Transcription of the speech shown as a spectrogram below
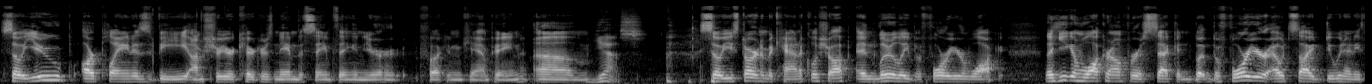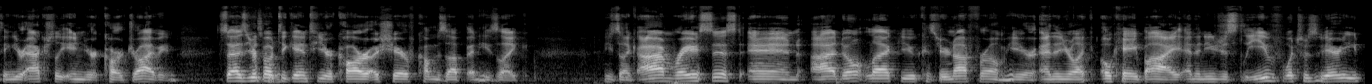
So you are playing as V. I'm sure your character's named the same thing in your fucking campaign. Um, yes. so you start in a mechanical shop, and literally before you're walking, like you can walk around for a second, but before you're outside doing anything, you're actually in your car driving. So as you're That's about cool. to get into your car, a sheriff comes up and he's like, he's like, I'm racist and I don't like you because you're not from here. And then you're like, okay, bye. And then you just leave, which was very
